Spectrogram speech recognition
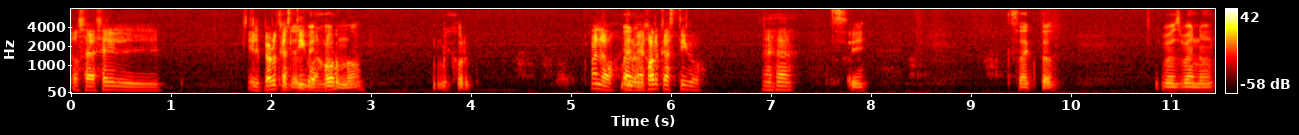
O sea, es el, el peor castigo. El mejor, ¿no? Mejor. Bueno, el mejor castigo. Ajá. Sí. Exacto. Pues bueno.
